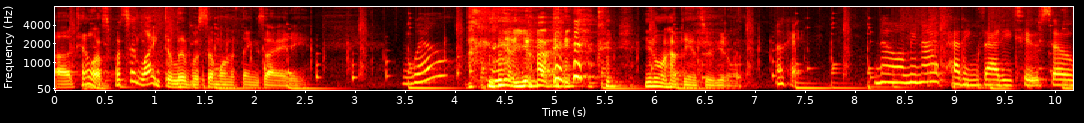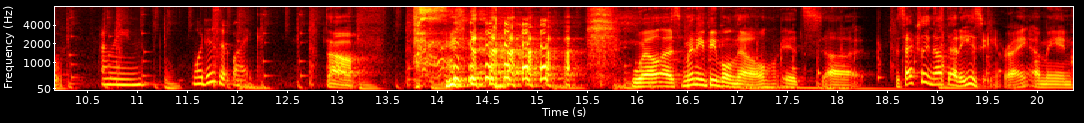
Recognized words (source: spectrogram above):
Uh, tell us, what's it like to live with someone with anxiety? Well, no, you don't have to. you don't have to answer if you don't. want to. okay. No, I mean, I've had anxiety too, so, I mean, what is it like? Oh. well, as many people know, it's uh, it's actually not that easy, right? I mean,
